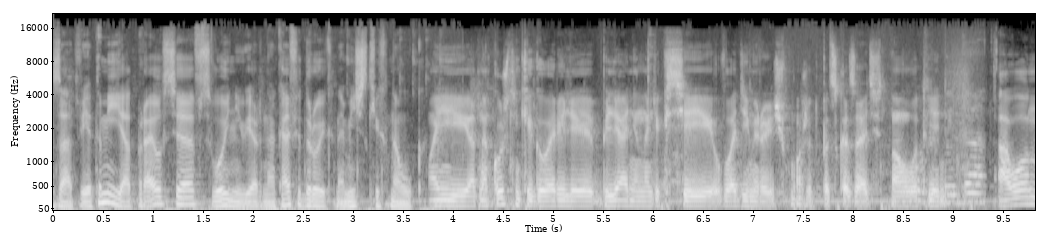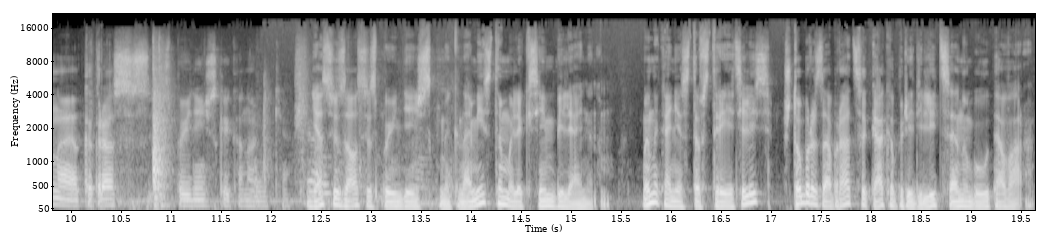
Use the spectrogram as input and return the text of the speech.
За ответами я отправился в свой универ на кафедру экономических наук. Мои однокурсники говорили, Белянин Алексей Владимирович может подсказать, но вот я... А он э, как раз из поведенческой экономики. Я связался с поведенческим экономистом Алексеем Беляниным. Мы наконец-то встретились, чтобы разобраться, как определить цену БУ товара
